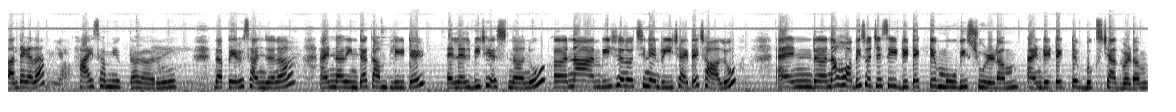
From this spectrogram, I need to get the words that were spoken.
అంతే కదా? హాయ్ సంయుక్త గారు. నా పేరు సంజన. అండ్ నాది ఇంటర్ కంప్లీటెడ్ ఎల్ఎల్బి చేస్తున్నాను. నా అంబిషన్ వచ్చి నేను రీచ్ అయితే చాలు. అండ్ నా హాబీస్ వచ్చేసి డిటెక్టివ్ మూవీస్ చూడడం అండ్ డిటెక్టివ్ బుక్స్ చదవడం.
